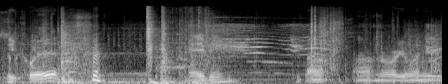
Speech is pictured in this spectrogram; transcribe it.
He quit? Maybe. I don't, I don't know where he went either.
